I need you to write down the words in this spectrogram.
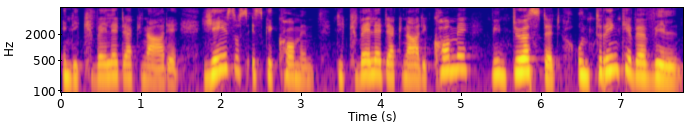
in die Quelle der Gnade. Jesus ist gekommen, die Quelle der Gnade. Komme, wen dürstet und trinke, wer will.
